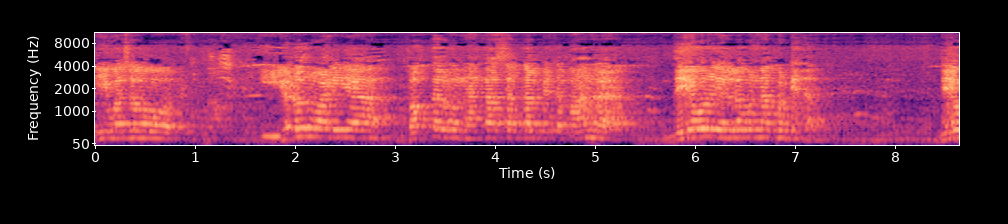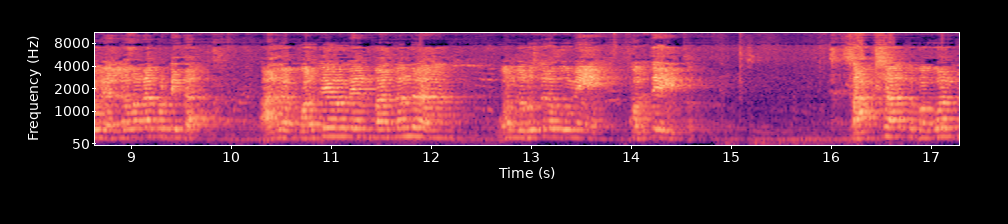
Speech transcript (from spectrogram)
ಈ ಒಂದು ಯಡೂರವಾಡಿಯ ಭಕ್ತರು ಹೆಂಗ ಸಂಕಲ್ಪ ಇತ್ತಪ್ಪ ಅಂದ್ರ ದೇವರು ಎಲ್ಲವನ್ನ ಕೊಟ್ಟಿದ್ದ. ದೇವರು ಎಲ್ಲವನ್ನ ಕೊಟ್ಟಿದ್ದ. ಆದ್ರ ಕೊರತೆ ಇರೋದೇನಪ್ಪಾ ಅಂತಂದ್ರ ಒಂದು ರುದ್ರಭೂಮಿ ಕೊರತೆ ಇತ್ತು. ಸಾಕ್ಷಾತ್ ಭಗವಂತ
